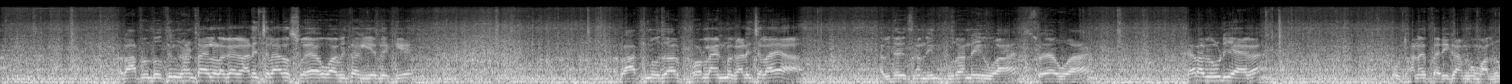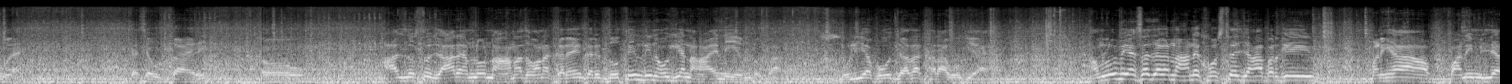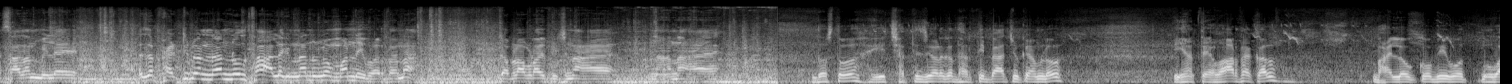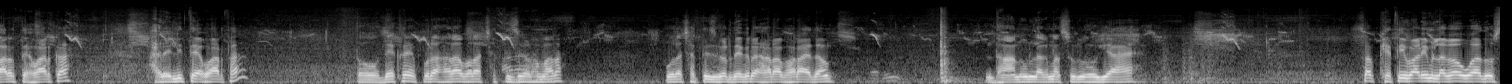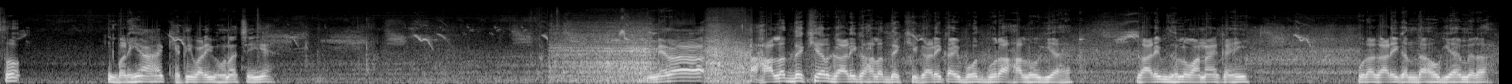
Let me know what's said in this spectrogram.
रात में दो तीन घंटा लड़का गाड़ी चलाया तो सोया हुआ अभी तक, ये देखिए। रात में उधर फोर लाइन में गाड़ी चलाया। अभी तक इसका नींद पूरा नहीं हुआ है, सोया हुआ है। खैर, अभी उठ जाएगा। उठाने का तरीका हमको मालूम है, कैसे उठता है तो आज दोस्तों जा रहे हैं हम लोग, नहाना धोना करेंगे, करीब दो तीन दिन हो गया नहाए नहीं हम लोग का। बोलिया बहुत ज़्यादा ख़राब हो गया है। हम लोग भी ऐसा जगह नहाने खोजते हैं जहाँ पर कि बढ़िया पानी मिल जाए, साधन मिले। ऐसा फैक्ट्री में नल नुल था, लेकिन नल नुल में मन नहीं भरता ना। कपड़ा वपड़ा भी खींचना है, नहाना है। दोस्तों, ये छत्तीसगढ़ का धरती पे आ चुके हम लोग। यहाँ त्यौहार था कल। भाई लोग को भी बहुत मुबारक त्यौहार का, हरेली त्यौहार था। तो देख रहे हैं, पूरा हरा भरा छत्तीसगढ़ हमारा। पूरा छत्तीसगढ़ देख रहे हैं हरा भरा एकदम। धान उन लगना शुरू हो गया है। सब खेती बाड़ी में लगा हुआ है दोस्तों। बढ़िया है खेती बाड़ी भी होना चाहिए। मेरा हालत देखिए और गाड़ी का हालत देखिए गाड़ी का भी बहुत बुरा हाल हो गया है। गाड़ी भी धुलवाना है कहीं। पूरा गाड़ी गंदा हो गया है मेरा।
